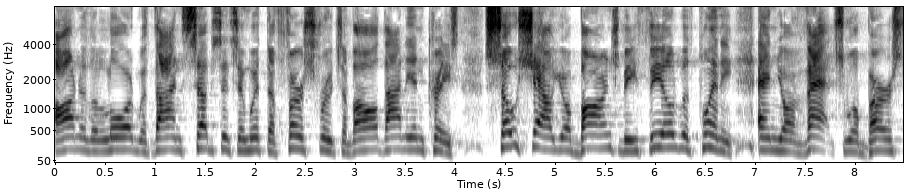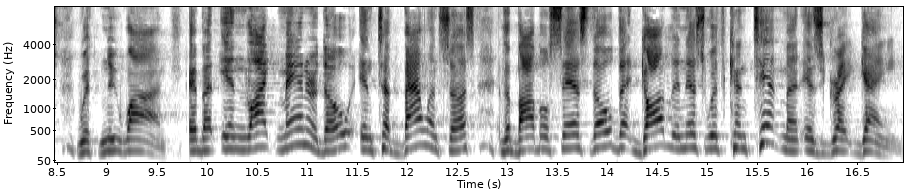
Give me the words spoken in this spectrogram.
Honor the Lord with thine substance and with the first fruits of all thine increase. So shall your barns be filled with plenty, and your vats will burst with new wine. Eh, but in like manner, though, and to balance us, the Bible says, though, that godliness with contentment is great gain.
